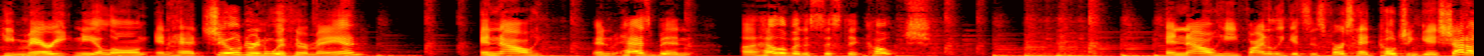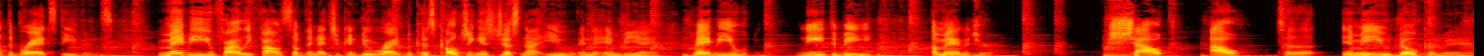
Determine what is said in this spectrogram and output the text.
He married Nia Long and had children with her, man. And now, and has been a hell of an assistant coach. And now he finally gets his first head coaching gig. Shout out to Brad Stevens. Maybe you finally found something that you can do right because coaching is just not you in the NBA. Maybe you need to be a manager. Shout out to Ime Udoka, man.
